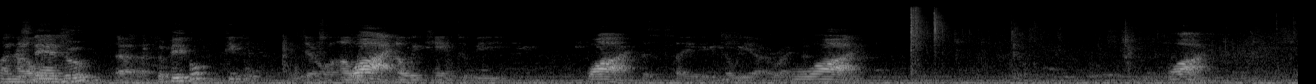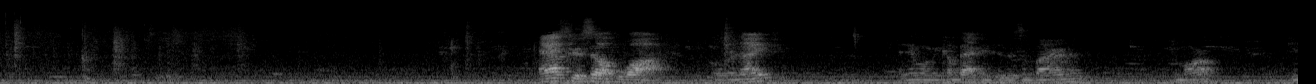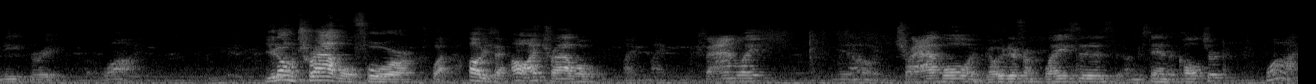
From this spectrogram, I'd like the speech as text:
Understand how, who? Uh, The people? people in general. How Why? We, how we came to be Why? the society that we are right now. Why? Why? Ask yourself why overnight, and then when we come back into this environment tomorrow, you need three. But why? You don't travel for what? Oh, you say, oh, I travel my, my family, you know, travel and go to different places, understand the culture. Why?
